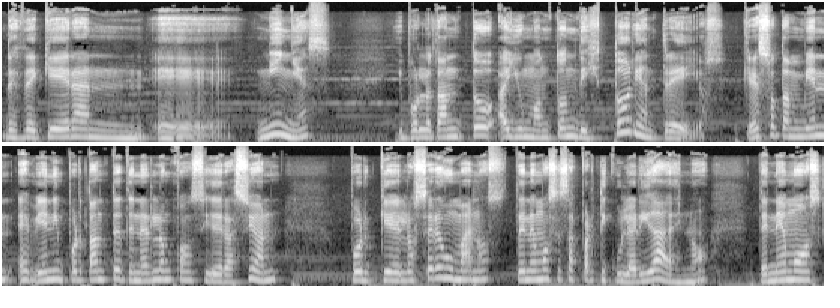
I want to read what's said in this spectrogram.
desde que eran eh, niñas y por lo tanto hay un montón de historia entre ellos, que eso también es bien importante tenerlo en consideración porque los seres humanos tenemos esas particularidades, ¿no? Tenemos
